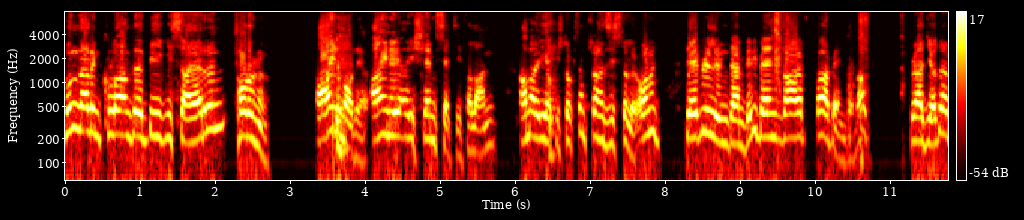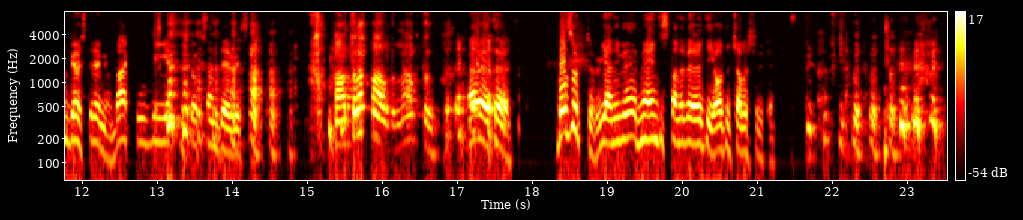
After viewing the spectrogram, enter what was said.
bunların kullandığı bilgisayarın torunu. Aynı model, aynı işlem seti falan. Ama 7090 transistörler. Onun devrelerinden biri ben var, var bende. Bak radyoda gösteremiyorum. Bak bu bir 7090 devresi. Hatıra mı aldın? Ne yaptın? evet evet. Bozuktur. Yani bir mühendis bana verdi orada çalışırken.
